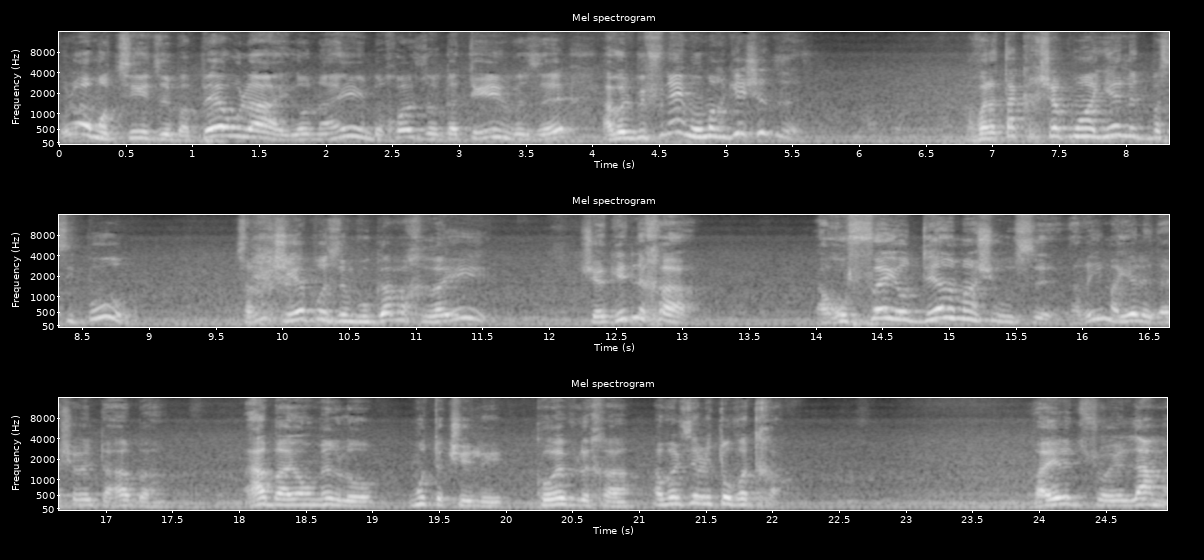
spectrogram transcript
הוא לא מוציא את זה בפה אולי, לא נעים, בכל זאת דתיים וזה, אבל בפנים הוא מרגיש את זה. אבל אתה עכשיו כמו הילד בסיפור. צריך שיהיה פה איזה מבוגר אחראי, שיגיד לך, הרופא יודע מה שהוא עושה. הרי אם הילד היה שואל את האבא, האבא היה אומר לו, מותק שלי, כואב לך, אבל זה לטובתך. והילד שואל, למה?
